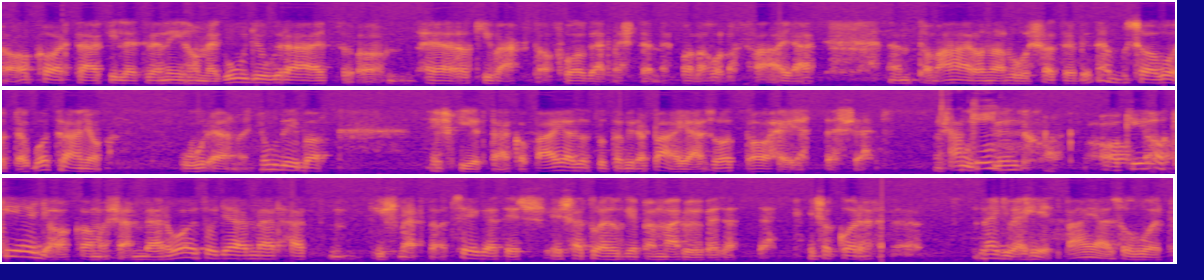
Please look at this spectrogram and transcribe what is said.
akarták, illetve néha meg úgy ugrált, kivágta a polgármesternek valahol a fáját, nem tudom, áron alul, stb. Nem, szóval voltak botrányok, úr elment nyugdíjba, és kiírták a pályázatot, amire pályázott a helyettese. Most aki? úgy tűnt, aki, aki egy alkalmas ember volt, ugye, mert hát ismerte a céget, és, és hát tulajdonképpen már ő vezette. És akkor 47 pályázó volt,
